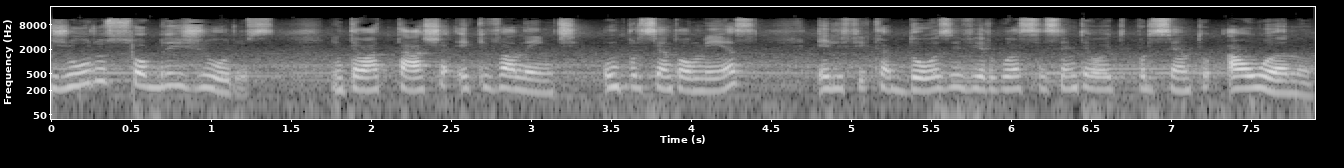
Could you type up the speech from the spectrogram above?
juros sobre juros. Então, a taxa equivalente 1% ao mês, ele fica 12,68% ao ano.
